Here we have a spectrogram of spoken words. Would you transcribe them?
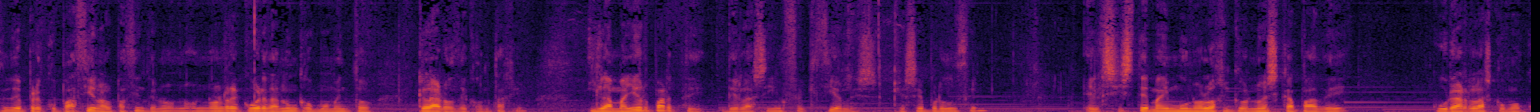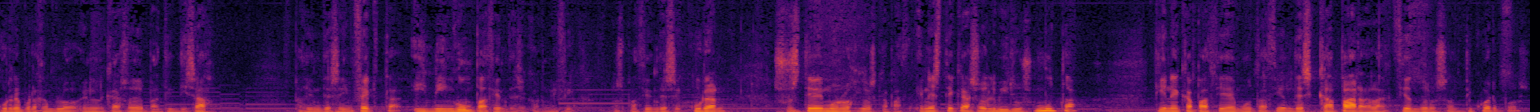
de preocupación al paciente, ¿no? No, recuerda nunca un momento claro de contagio. Y la mayor parte de las infecciones que se producen, el sistema inmunológico no es capaz de curarlas como ocurre, por ejemplo, en el caso de hepatitis A. El paciente se infecta y ningún paciente se cronifica. Los pacientes se curan, su sistema inmunológico es capaz. En este caso el virus muta, tiene capacidad de mutación de escapar a la acción de los anticuerpos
